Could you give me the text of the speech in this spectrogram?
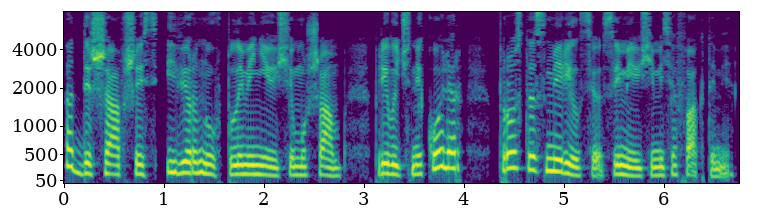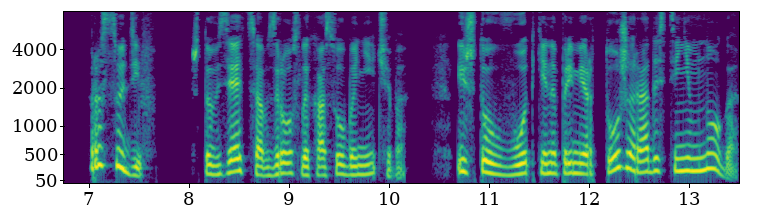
отдышавшись и вернув пламенеющим ушам привычный колер, просто смирился с имеющимися фактами, рассудив, что взять со взрослых особо нечего, и что в водке, например, тоже радости немного,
